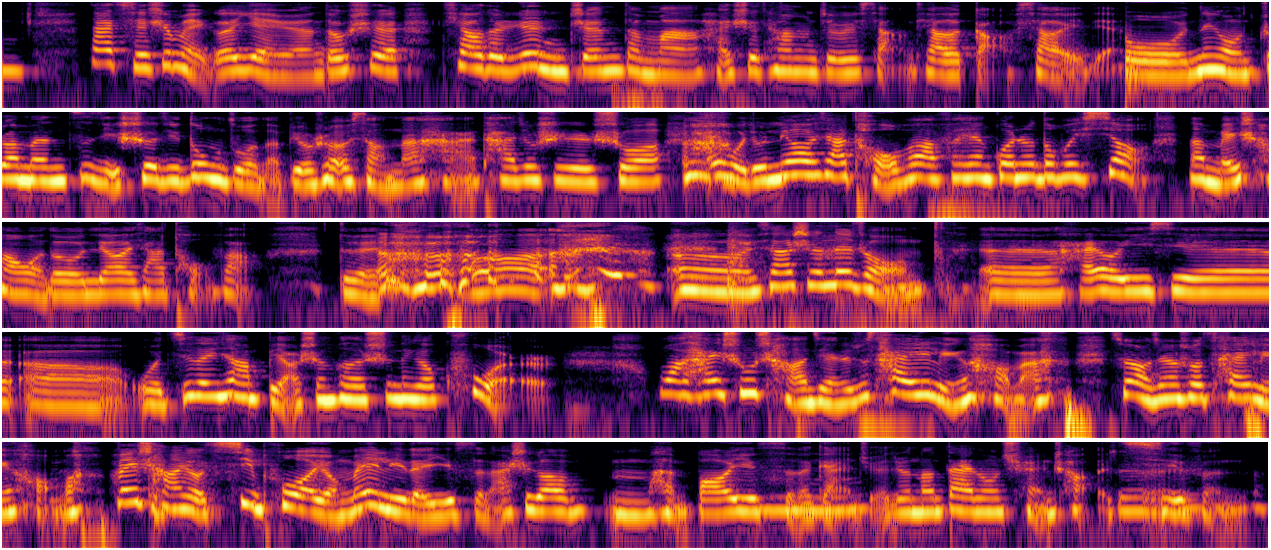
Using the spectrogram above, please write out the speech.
那其实每个演员都是跳的认真的吗？还是他们就是想跳的搞笑一点？有那种专门自己设计动作的，比如说有小男孩，他就是说，哎，我就撩一下头发，发现观众都会笑，那每场我都撩一下头发。对，然 后，嗯，像是那种，呃，还有一些，呃。呃，我记得印象比较深刻的是那个酷儿，哇，他一出场简直就蔡依林好吗？虽然我经常说蔡依林好吗，非常有气魄、有魅力的意思啦，是个嗯很褒义词的感觉，就能带动全场的气氛的，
